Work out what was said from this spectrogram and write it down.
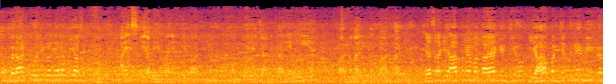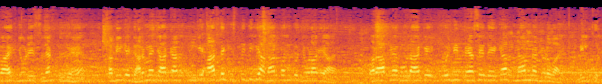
तो विराट कोहली वगैरह भी आ सकते हैं। हाँ इसकी अभी हमारी कोई बात नहीं है। हमको ये जानकारी नहीं है और हमारी कोई बात नहीं है। जैसा कि आपने बताया कि जो यहाँ पर जितने भी विवाहित जोड़े सिलेक्ट हुए हैं सभी के घर में जाकर उनकी आर्थिक स्थिति के आधार पर उनको जोड़ा गया है। और आपने बोला कि कोई भी पैसे देकर नाम न जुड़वाए। बिल्कुल।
